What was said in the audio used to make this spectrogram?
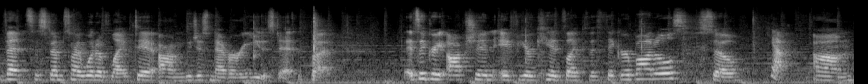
vent system so I would have liked it. Um, we just never used it but it's a great option if your kids like the thicker bottles. So yeah, um,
